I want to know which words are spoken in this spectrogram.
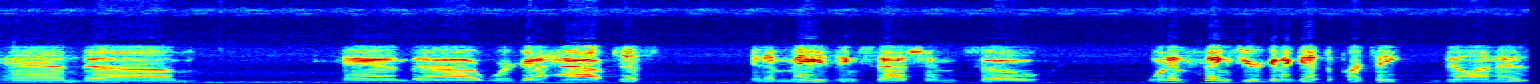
And um, and uh, we're going to have just an amazing session. So one of the things you're going to get to partake, Dylan, is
